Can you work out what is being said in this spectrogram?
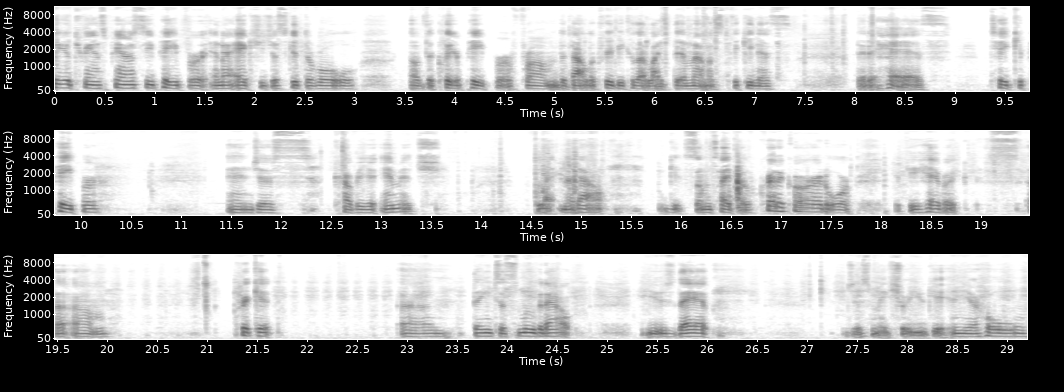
clear transparency paper and I actually just get the roll of the clear paper from the Dollar Tree because I like the amount of stickiness that it has. Take your paper and just cover your image, flatten it out, get some type of credit card or if you have a, a um, Cricut um, thing to smooth it out, use that. Just make sure you get in your whole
